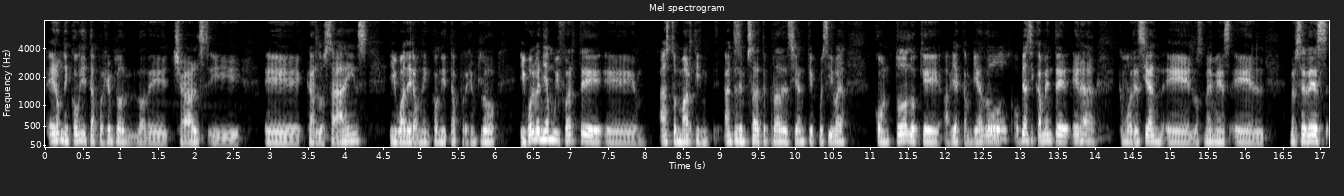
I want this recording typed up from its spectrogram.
era una incógnita, por ejemplo, lo de Charles y eh, Carlos Sainz, igual era una incógnita, por ejemplo, igual venía muy fuerte eh, Aston Martin, antes de empezar la temporada decían que pues iba con todo lo que había cambiado, o básicamente era, como decían eh, los memes, el Mercedes,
